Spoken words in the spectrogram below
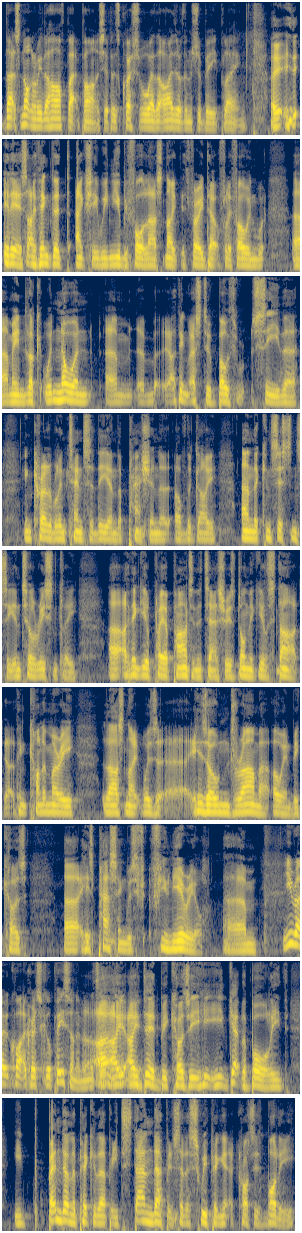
that's not going to be the halfback partnership. It's questionable whether either of them should be playing. Uh, It, it is. I think that actually we knew before last night. It's very doubtful if Owen. w- Uh, I mean, look, no one um, uh, I think us to both see the incredible intensity and the passion of the guy and the consistency until recently. Uh, I think he'll play a part in the Test series. Don't think he'll start. I think Conor Murray last night was uh, his own drama, Owen, because uh, his passing was f- funereal. Um, you wrote quite a critical piece on him. In the Times, I, I, I did because he, he would get the ball, he'd bend down to pick it up, he'd stand up instead of sweeping it across his body,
